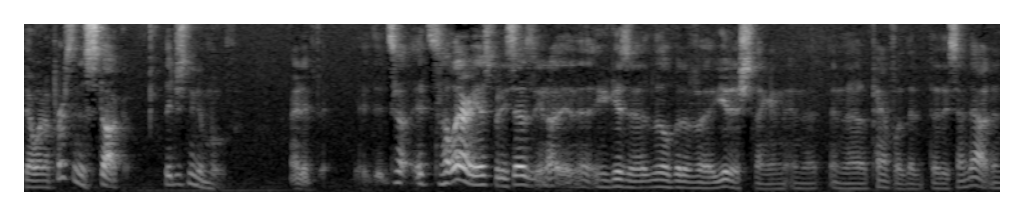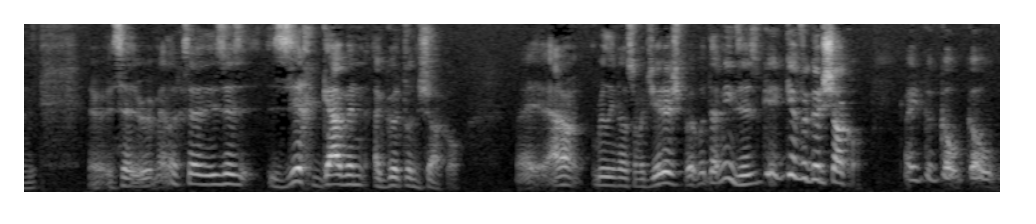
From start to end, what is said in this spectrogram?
That when a person is stuck, they just need to move. Right? If, it's it's hilarious, but he says you know he gives a little bit of a Yiddish thing in, in the in the pamphlet that, that they send out, and it says he says zich gaben a gutun shakel. I don't really know so much Yiddish, but what that means is give a good shuckle. Right? Go, go,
